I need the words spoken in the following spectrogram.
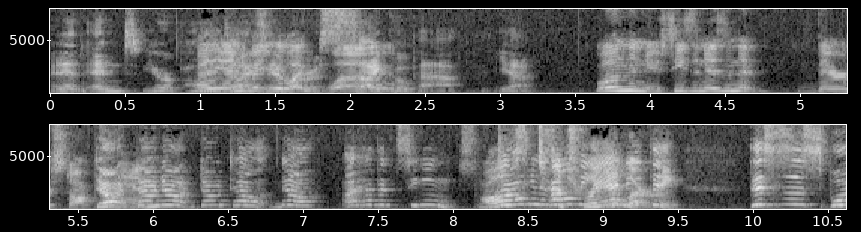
and it, and you're apologizing it, you're for a psychopath. Yeah. well, in the new season, isn't it? They're stalking Don't him. no no don't tell no. I haven't seen. All I've don't seen tell me anything. This is a spoiler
